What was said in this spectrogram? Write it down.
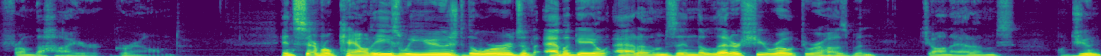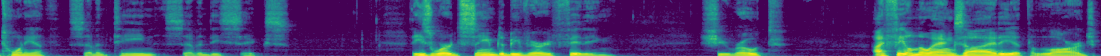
from the higher ground. In several counties, we used the words of Abigail Adams in the letter she wrote to her husband, John Adams, on June 20th, 1776. These words seem to be very fitting. She wrote, I feel no anxiety at the large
